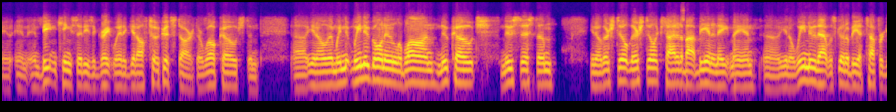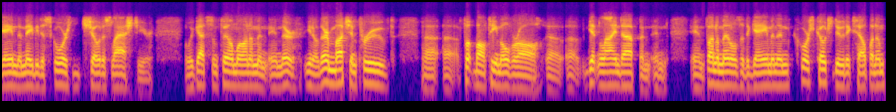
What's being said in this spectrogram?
And, and, and beating King City is a great way to get off to a good start. They're well coached. And, uh, you know, and we, we knew going into LeBlond, new coach, new system. You know, they're still they're still excited about being an eight man. Uh, you know, we knew that was going to be a tougher game than maybe the scores showed us last year. We got some film on them, and, and they're you know they're much improved – uh, uh, football team overall, uh, uh, getting lined up and, and, and fundamentals of the game. And then, of course, Coach Dudek's helping them.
